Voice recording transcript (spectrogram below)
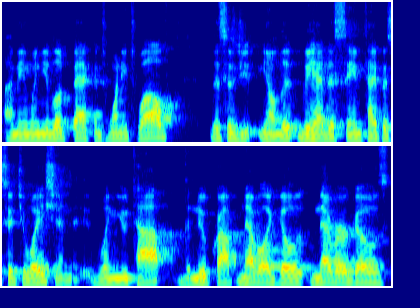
I mean, when you look back in 2012, this is you know we had the same type of situation. When you top the new crop never go never goes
